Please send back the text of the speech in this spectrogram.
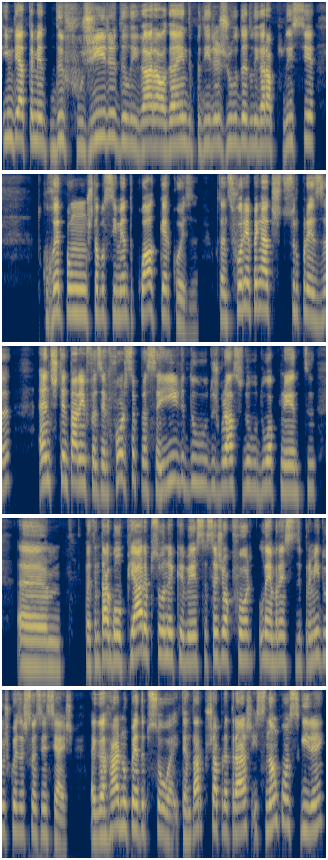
imediatamente de fugir, de ligar a alguém, de pedir ajuda, de ligar à polícia, de correr para um estabelecimento, qualquer coisa. Portanto, se forem apanhados de surpresa, antes de tentarem fazer força para sair do, dos braços do, do oponente, um, para tentar golpear a pessoa na cabeça, seja o que for, lembrem-se de, para mim, duas coisas que são essenciais agarrar no pé da pessoa e tentar puxar para trás, e se não conseguirem,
